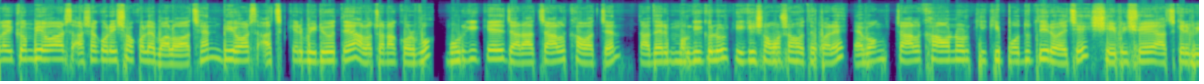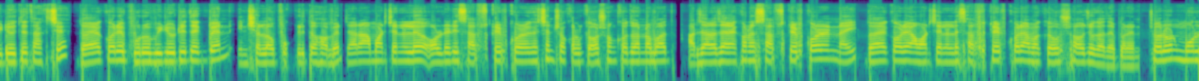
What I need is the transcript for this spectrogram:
আলাইকুম ভিউয়ার্স, আশা করি সকলে ভালো আছেন। ভিউয়ার্স, আজকের ভিডিওতে আলোচনা করব মুরগিকে যারা চাল খাওয়াচ্ছেন, তাদের মুরগিগুলোর কি কি সমস্যা হতে পারে এবং চাল খাওয়ানোর কি কি পদ্ধতি রয়েছে সেই বিষয়ে আজকের ভিডিওতে থাকছে। দয়া করে পুরো ভিডিওটি দেখবেন ইনশাল্লাহ উপকৃত হবেন। যারা আমার চ্যানেলে অলরেডি সাবস্ক্রাইব করে গেছেন সকলকে অসংখ্য ধন্যবাদ। আর যারা যারা এখনও সাবস্ক্রাইব করেন নাই, দয়া করে আমার চ্যানেলে সাবস্ক্রাইব করে আমাকে উৎসাহ যোগাতে পারেন চলুন মূল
